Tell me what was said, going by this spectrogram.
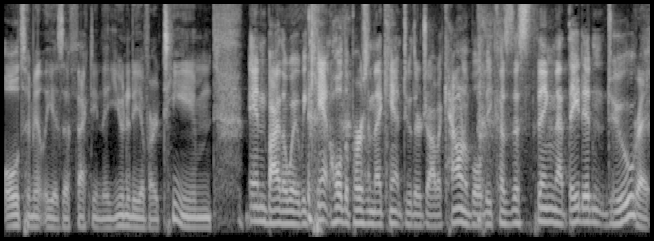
ultimately is affecting the unity of our team. And by the way, we can't hold a person that can't do their job accountable because this thing that they didn't do, Right.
